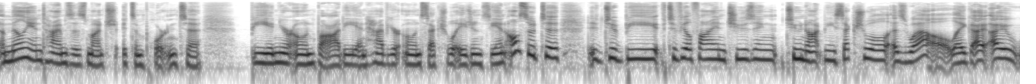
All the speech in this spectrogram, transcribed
a million times as much. It's important to be in your own body and have your own sexual agency and also to to be to feel fine choosing to not be sexual as well. Like i i,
